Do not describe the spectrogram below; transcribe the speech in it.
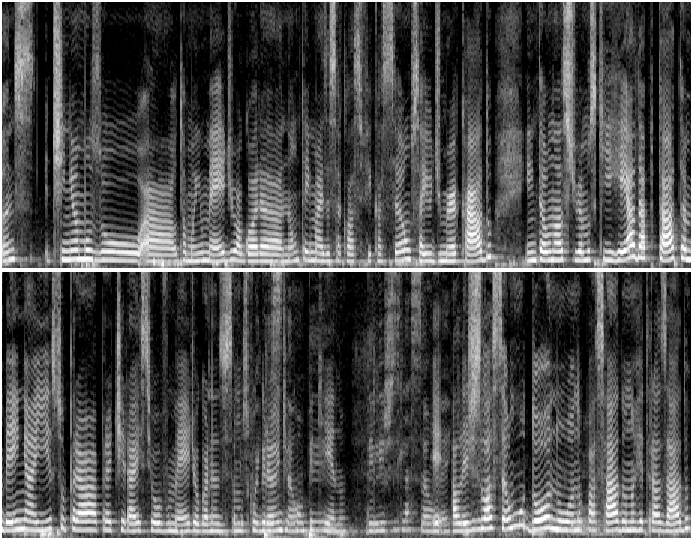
antes tínhamos o, a, o tamanho médio, agora não tem mais essa classificação, saiu de mercado. Então, nós tivemos que readaptar também a isso para tirar esse ovo médio. Agora, nós estamos com o grande e com o pequeno. De, de legislação, é, né? A legislação mudou no ano passado, no retrasado.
